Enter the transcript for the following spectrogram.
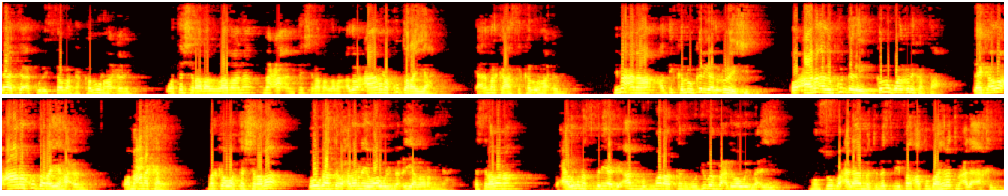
laa ta'kul isamaka kalluun ha cunin wa tashraba allabana maca an tashraba allaban adoo caanana ku daraya yani markaasi kalluun ha cunin bimacnaa haddii kalluun keligaad cunaysid oo caano aadan ku darayn kalluunku waad cuni kartaa laakiin adoo caano ku daraya ha cunin waa macno kale. Marka wa tashraba wowgaasa waxaa la ohanaya waawil maciya la odhanaya tashrabana waxaa lagu nasbinayaa bian mudmaratan wujuban bacda waawi lmaciya mansuubu calaamatu nasbihi fatxatun daahiratun cala aakhirihi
